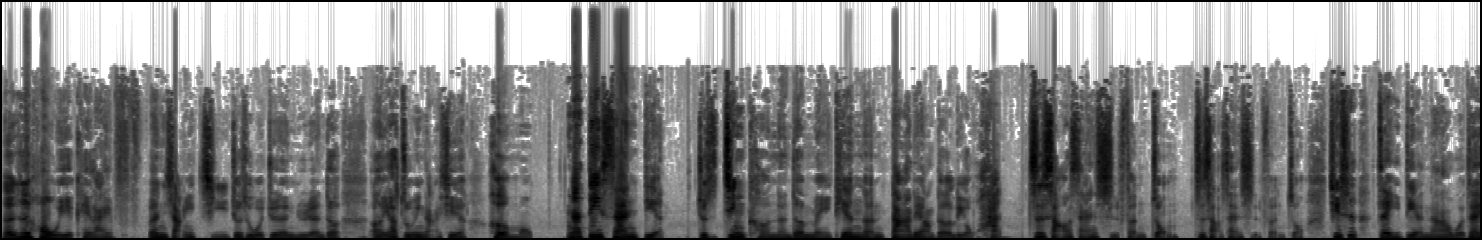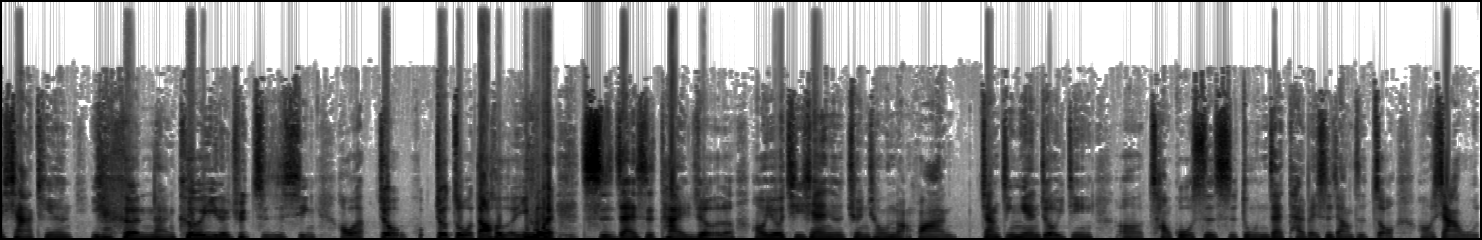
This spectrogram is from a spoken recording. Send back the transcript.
那日后我也可以来分享一集，就是我觉得女人的呃要注意哪些荷尔蒙。那第三点。就是尽可能的每天能大量的流汗。至少要三十分钟，至少三十分钟。其实这一点呢，我在夏天也很难刻意的去执行，好，我就就做到了，因为实在是太热了。好，尤其现在是全球暖化，像今年就已经呃超过四十度。你在台北市这样子走，好，下午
